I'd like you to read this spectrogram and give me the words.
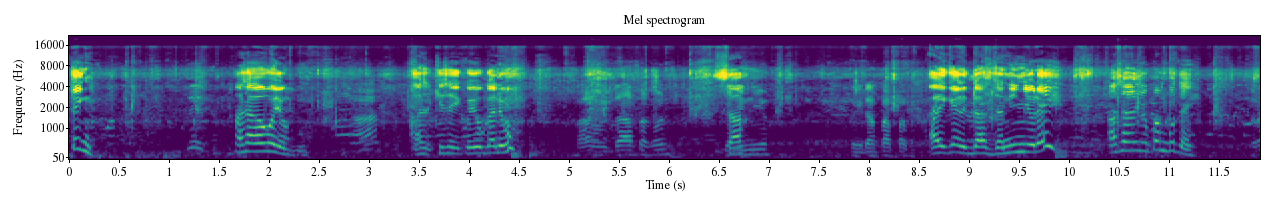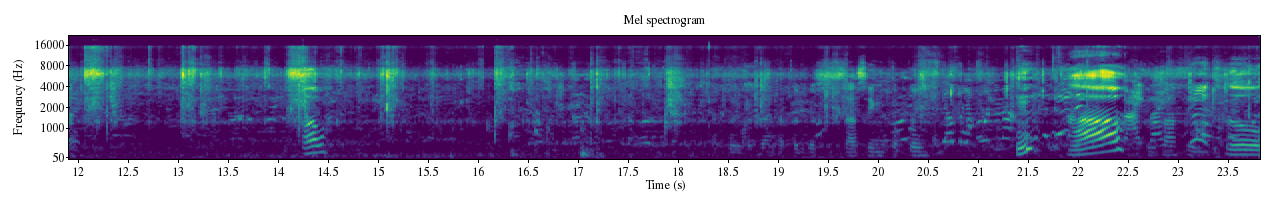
Ting Asa ka kuyog? Ha? Asa kisay kuyugan mo? Parang dasa kon. Sa? Galinyo. Pagdang papa. Ay kay nagdas dyan ninyo day Asa yung pambutay? Tara. Aw sasing tukoy. Hmm? Aw. Oh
